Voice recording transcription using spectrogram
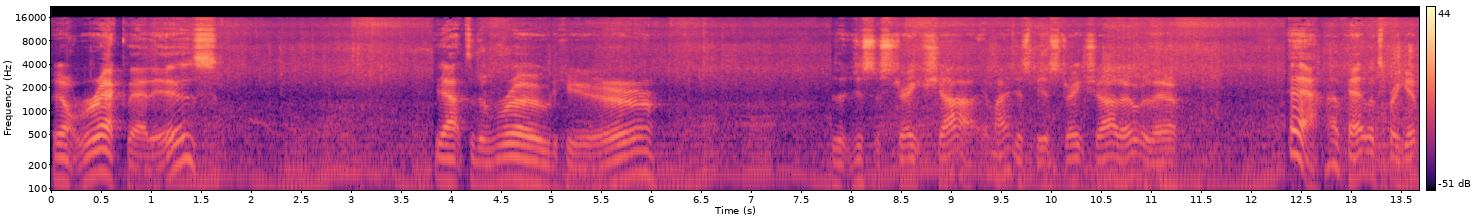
We don't wreck, that is. Get out to the road here. Is it just a straight shot? It might just be a straight shot over there. Yeah, okay, it looks pretty good.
